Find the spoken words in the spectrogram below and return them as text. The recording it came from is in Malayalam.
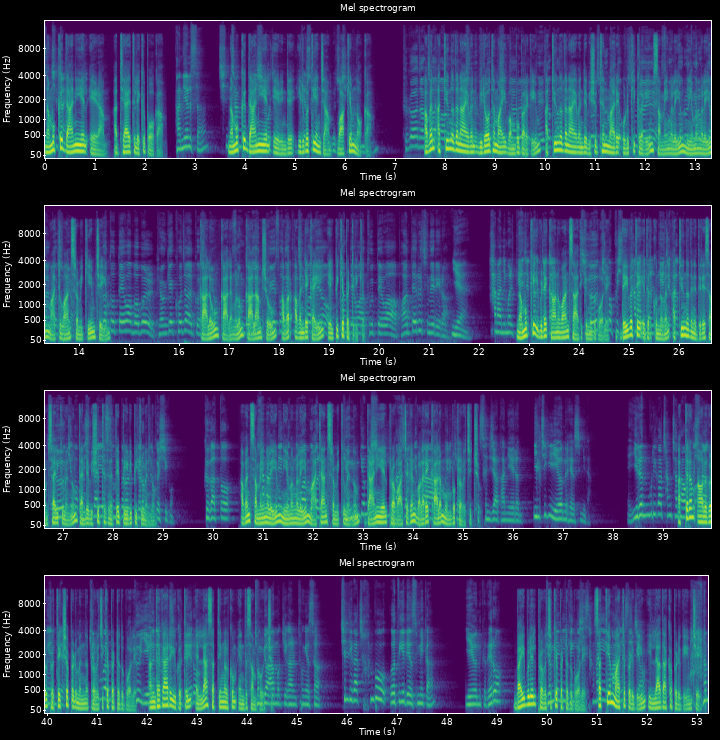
നമുക്ക് ദാനിയൽ ഏഴാം അധ്യായത്തിലേക്ക് പോകാം. നമുക്ക് ദാനിയൽ ഏഴിന്റെ ഇരുപത്തിയഞ്ചാം വാക്യം നോക്കാം. അവൻ അത്യുന്നതനായവൻ വിരോധമായി വമ്പു പറയുകയും അത്യുന്നതനായവന്റെ വിശുദ്ധന്മാരെ ഒടുക്കിക്കളയുകയും സമയങ്ങളെയും നിയമങ്ങളെയും മാറ്റുവാൻ ശ്രമിക്കുകയും ചെയ്യും. കാലവും കാലങ്ങളും കാലാംശവും അവർ അവന്റെ കയ്യിൽ ഏൽപ്പിക്കപ്പെട്ടിരിക്കും. നമുക്ക് ഇവിടെ കാണുവാൻ സാധിക്കുന്നതുപോലെ ദൈവത്തെ എതിർക്കുന്നവൻ അത്യുന്നതിനെതിരെ സംസാരിക്കുമെന്നും തന്റെ വിശുദ്ധജനത്തെ പീഡിപ്പിക്കുമെന്നും. അവൻ സമയങ്ങളെയും നിയമങ്ങളെയും മാറ്റാൻ ശ്രമിക്കുമെന്നും ദാനിയേൽ പ്രവാചകൻ വളരെ കാലം മുമ്പ് പ്രവചിച്ചു. അത്തരം ആളുകൾ പ്രത്യക്ഷപ്പെടുമെന്ന് പ്രവചിക്കപ്പെട്ടതുപോലെ അന്ധകാര യുഗത്തിൽ എല്ലാ സത്യങ്ങൾക്കും എന്ത് സംഭവിച്ചു? ബൈബിളിൽ പ്രവചിക്കപ്പെട്ടതുപോലെ സത്യം മാറ്റപ്പെടുകയും ഇല്ലാതാക്കപ്പെടുകയും ചെയ്തു.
